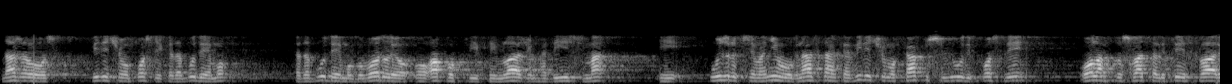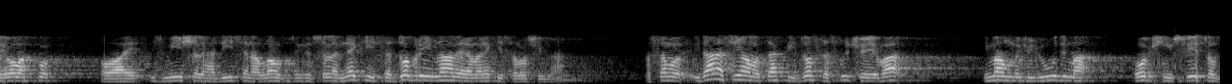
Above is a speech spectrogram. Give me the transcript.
Nažalost, vidjet ćemo poslije kada budemo, kada budemo govorili o, o apokrifnim lažim hadisima i uzrocima njihovog nastanka, vidjet ćemo kako su ljudi poslije olahko shvatali te stvari, olahko ovaj, izmišljali hadise na Allahom poslanika sallam, neki sa dobrim namjerama, neki sa lošim namjerama. Pa samo i danas imamo takvih dosta slučajeva, imamo među ljudima, običnim svijetom,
